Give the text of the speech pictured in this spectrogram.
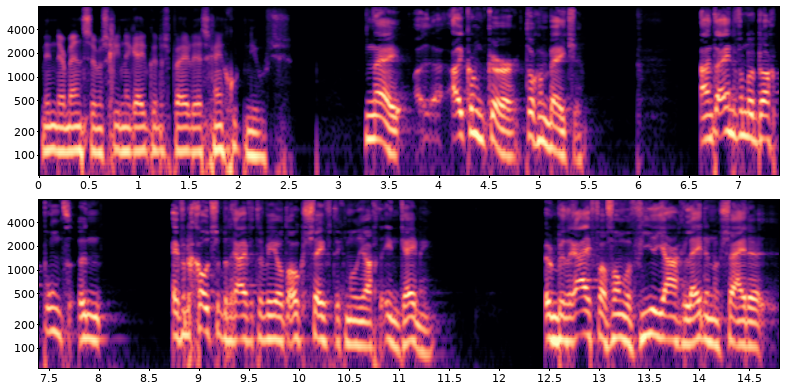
minder mensen misschien een game kunnen spelen is geen goed nieuws. Nee, I concur. Toch een beetje. Aan het einde van de dag pompt een, een van de grootste bedrijven ter wereld ook 70 miljard in gaming. Een bedrijf waarvan we vier jaar geleden nog zeiden...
